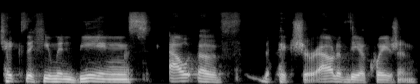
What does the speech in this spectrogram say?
take the human beings out of the picture, out of the equation,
